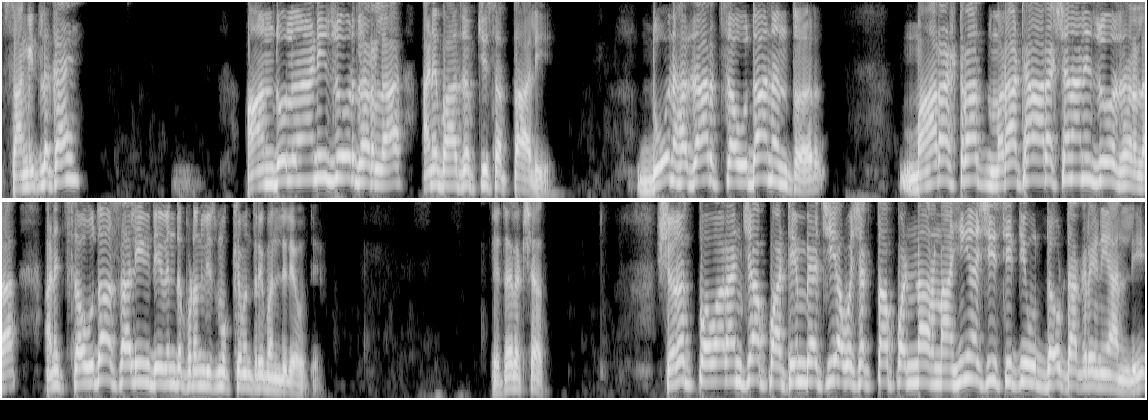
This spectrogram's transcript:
सांगितलं काय? आंदोलनाने जोर धरला आणि भाजपची सत्ता आली. दोन हजार चौदा नंतर महाराष्ट्रात मराठा आरक्षणाने जोर धरला आणि चौदा साली देवेंद्र फडणवीस मुख्यमंत्री बनलेले होते. येत लक्षात? शरद पवारांच्या पाठिंब्याची आवश्यकता पडणार नाही अशी स्थिती उद्धव ठाकरेंनी आणली.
